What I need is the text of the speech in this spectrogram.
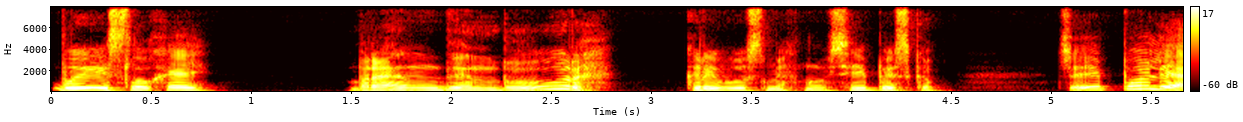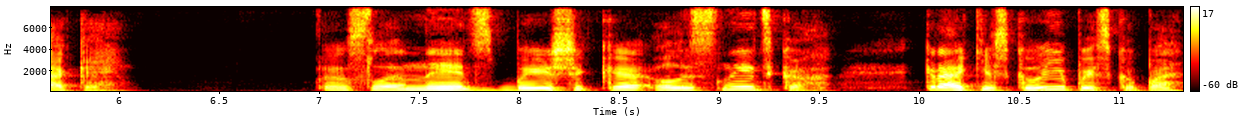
вислухай. Бранденбург? криво усміхнувся єпископ. Чи поляки? Посланець Бишика Олесницького, краківського єпископа,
